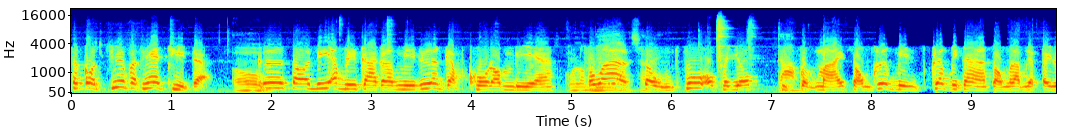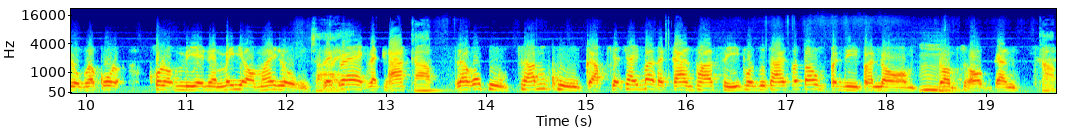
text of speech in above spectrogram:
สะกดชื่อประเทศผิดอะ โอ้ คือตอนนี้อเมริกากำลังมีเรื่องกับโคลอมเบีย โคลอมเบียเพราะว่าใช่ส่งผู้อพยพครัผิบดกฎหมายสองเครื่องบินเครื่องบินทหารสองลำเนี่ยไปลงแล้วโคโคลอมเบียเนี่ยไม่ยอมให้ลงใช่แรกๆนะคะ ครับ แล้วก็ถูกทรัมป์ขู่กลับจะใช้มาตรการภาษีผลสุดท้ายก็ต้องประนีประนอมอืม รอมชอมกัน ครับ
